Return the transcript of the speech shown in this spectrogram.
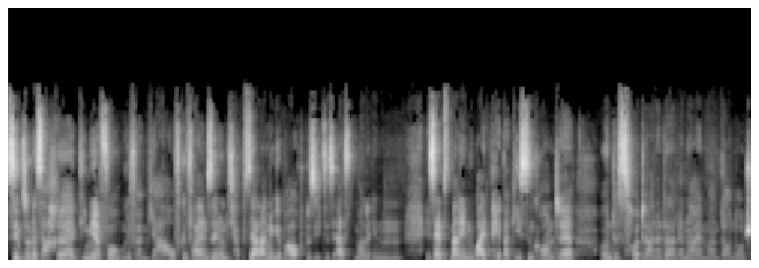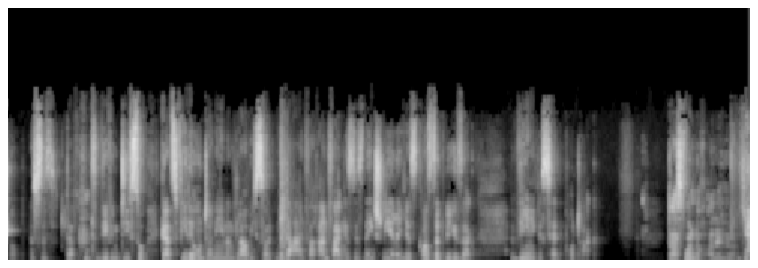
sind so eine Sache, die mir vor ungefähr einem Jahr aufgefallen sind und ich habe sehr lange gebraucht, bis ich das erstmal in selbst mal in White Paper gießen konnte und ist heute einer der Renner in meinem Download-Shop. Das ist definitiv so. Ganz viele Unternehmen, glaube ich, sollten da einfach anfangen. Es ist nicht schwierig, es kostet, wie gesagt, wenige Cent pro Tag. Das wollen doch alle hören. Ja.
